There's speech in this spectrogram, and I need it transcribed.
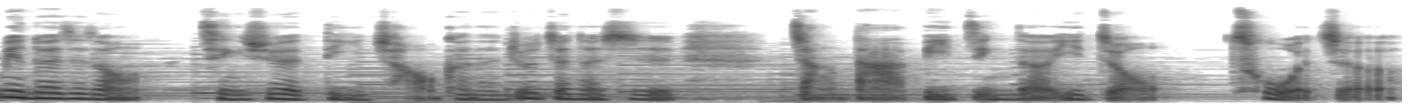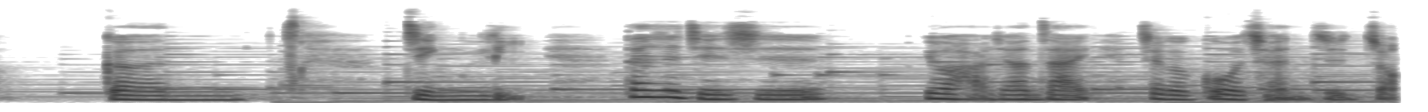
面对这种情绪的低潮，可能就真的是长大必经的一种挫折跟经历。但是其实又好像在这个过程之中，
